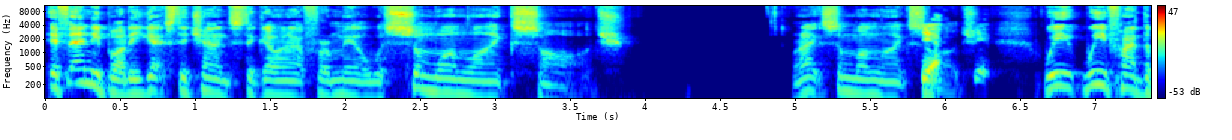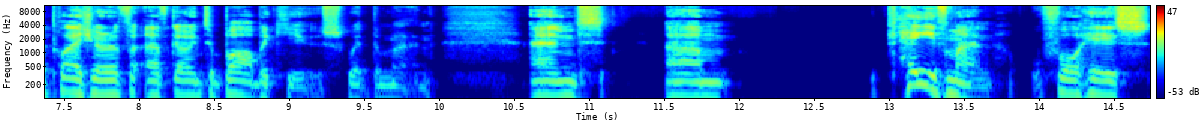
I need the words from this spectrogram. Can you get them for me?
if anybody gets the chance to go out for a meal with someone like Sarge, right? Someone like Yeah. Sarge. We we've had the pleasure of of going to barbecues with the man, and um, caveman for his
